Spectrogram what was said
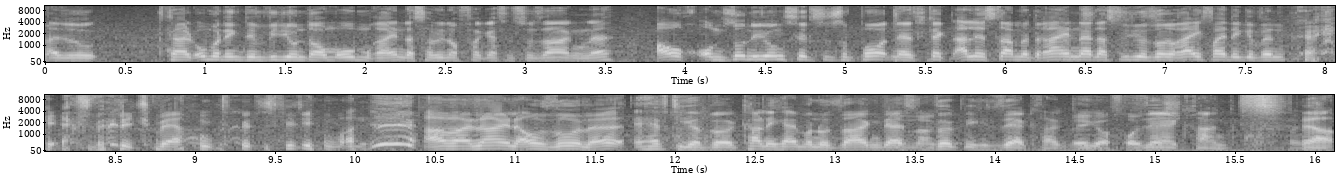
Also knallt unbedingt dem Video einen Daumen oben rein, das habe ich noch vergessen zu sagen. Ne? Auch um so eine Jungs hier zu supporten, jetzt steckt alles damit rein, ne? das Video soll Reichweite gewinnen. Jetzt will ich Werbung für das Video machen. Aber nein, auch so, ne? Heftiger Burger, kann ich einfach nur sagen, der ist Dank. wirklich sehr krank. Mega, freut Sehr mich. krank. Ja,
